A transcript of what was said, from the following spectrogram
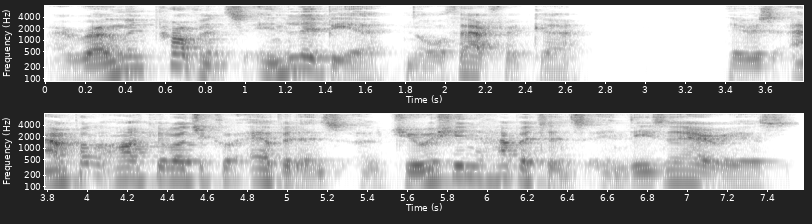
a Roman province in Libya, North Africa. There is ample archaeological evidence of Jewish inhabitants in these areas.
